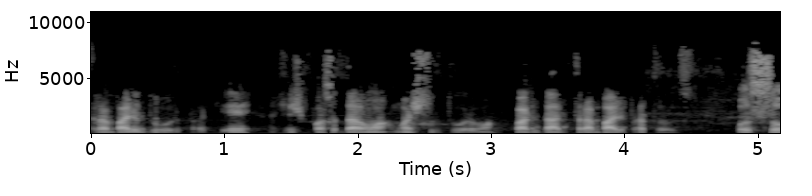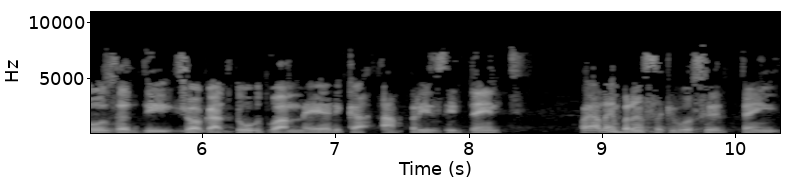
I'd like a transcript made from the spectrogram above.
trabalho duro para que a gente possa dar uma, uma estrutura, uma qualidade de trabalho para todos. O Souza, de jogador do América a presidente, qual é a lembrança que você tem?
